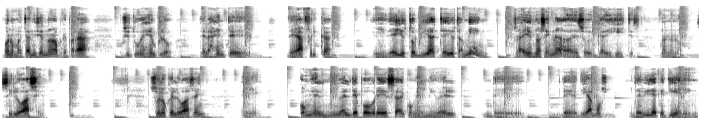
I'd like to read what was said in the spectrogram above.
Bueno, me están diciendo, no, prepará. Pusiste un ejemplo de la gente de África y de ellos te olvidaste, ellos también. O sea, ellos no hacen nada de eso que dijiste. No, no, no. Sí lo hacen. Solo que lo hacen eh, con el nivel de pobreza, con el nivel de, de, digamos, de vida que tienen.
